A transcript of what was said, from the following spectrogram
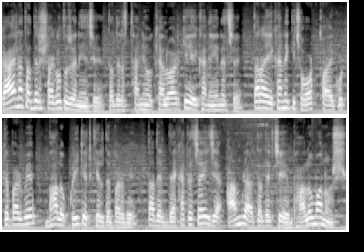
গায়না তাদের স্বাগত জানিয়েছে। তাদের স্থানীয় খেলোয়াড়কে এখানে এনেছে। তারা এখানে কিছু অর্থ আয় করতে পারবে, ভালো ক্রিকেট খেলতে পারবে। তাদের দেখাতে চাই যে আমরা তাদের চেয়ে ভালো মানুষ।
